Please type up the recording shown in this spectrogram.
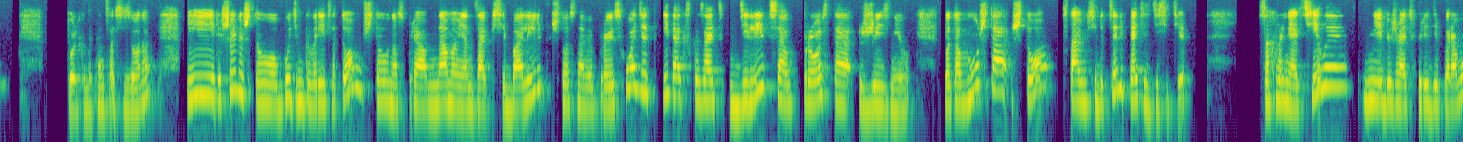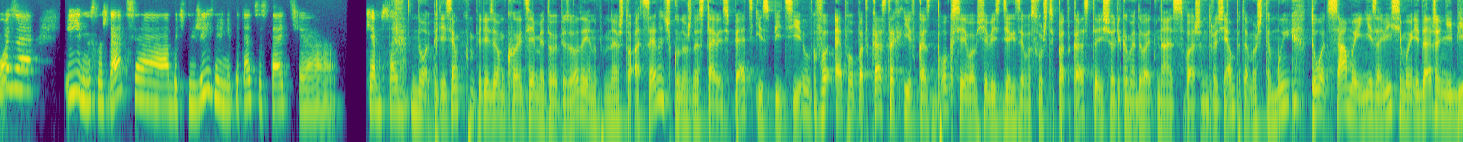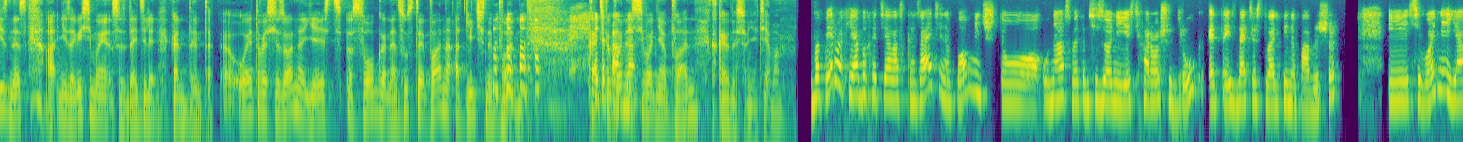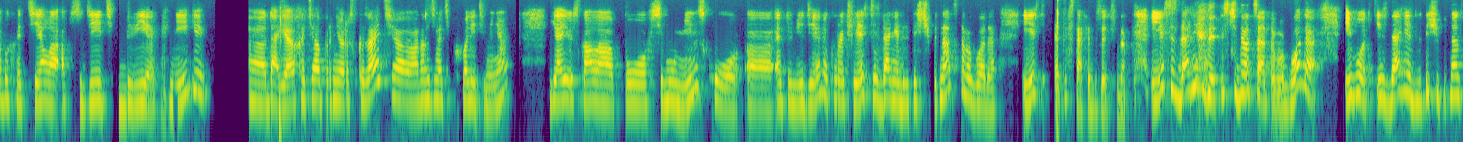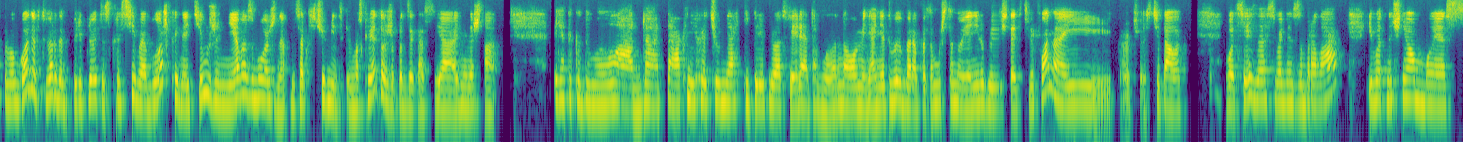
только до конца сезона, и решили, что будем говорить о том, что у нас прям на момент записи болит, что с нами происходит, и, так сказать, делиться просто жизнью. Потому что что? Ставим себе цели 5 из 10. Сохранять силы, не бежать впереди паровоза и наслаждаться обычной жизнью, не пытаться стать э, кем Саня? Но перед тем, как мы перейдем к теме этого эпизода, я напоминаю, что оценочку нужно ставить 5 из 5 в Apple подкастах и в Кастбоксе, и вообще везде, где вы слушаете подкасты. Еще рекомендовать нас вашим друзьям, потому что мы тот самый независимый и даже не бизнес, а независимые создатели контента. У этого сезона есть слоган «Отсутствие плана – отличный план». Катя, какой у нас сегодня план? Какая у нас сегодня тема? Во-первых, я бы хотела сказать и напомнить, что у нас в этом сезоне есть хороший друг, это издательство Альпина Паблишер. И сегодня я бы хотела обсудить две книги, да, я хотела про нее рассказать. Э, она называется «Похвалите меня». Я ее искала по всему Минску э, эту неделю. Короче, есть издание 2015 года, и есть... Это вставь обязательно. И есть издание 2020 года. И вот издание 2015 года в твердом переплете с красивой обложкой найти уже невозможно. В всяком случае, в Минске. В Москве тоже под заказ я не нашла я такая думаю, ладно, так, не хочу мягкий переплет фиолетового, но у меня нет выбора, потому что, ну, я не люблю читать телефона и, короче, с читалок. Вот, съездила сегодня, забрала, и вот начнем мы с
